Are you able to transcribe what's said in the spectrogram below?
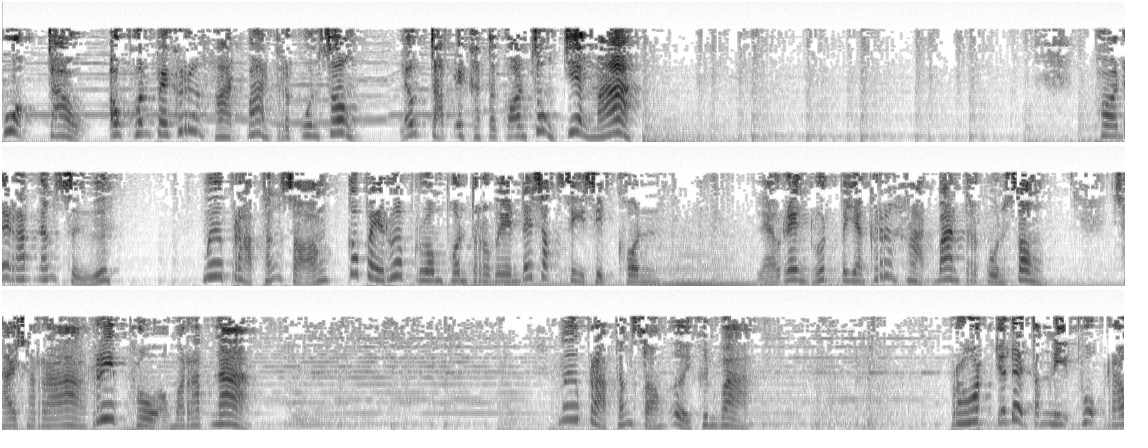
พวกเจ้าเอาคนไปเครื่องหาดบ้านตระกูลซ่ง แล้วจับไอ้ฆาตกรซ่งเจี้ยงมา อได้รับหนังสือ มือปราบทั้งสองก็ไปรวบรวมพลตระเวนได้สักสี่สิบคน แล้วเร่งรุดไปยังเครือหาดบ้านตระกูลส่ง ชายชรารีบโผล่ออกมารับหน้า มือปราบทั้งสองเอ่ยขึ้นว่าโปรดจะได้ตำหนิพวกเรา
